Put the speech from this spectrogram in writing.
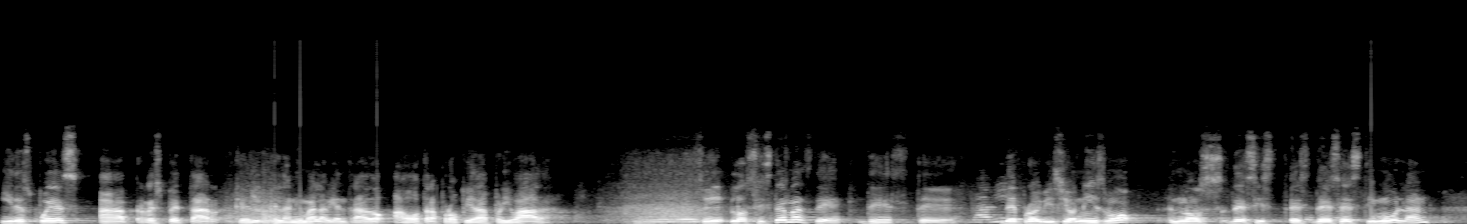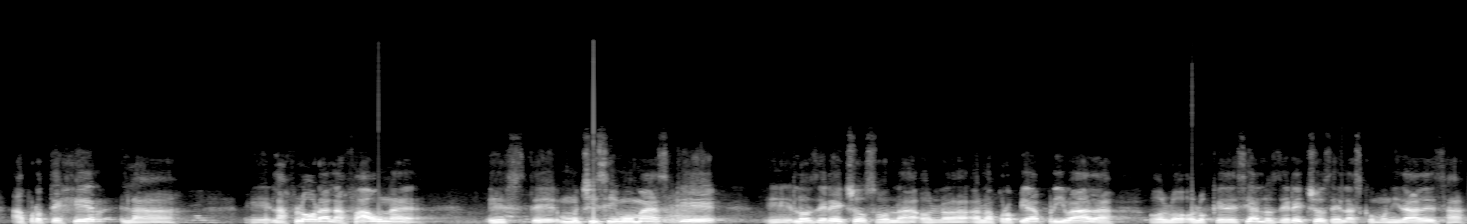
Y después a respetar que el, animal había entrado a otra propiedad privada. Sí, los sistemas de, de, este, de prohibicionismo nos desestimulan a proteger la, eh, la flora, la fauna, este, muchísimo más que eh, los derechos o la, o la, la propiedad privada o lo, o lo, que decían los derechos de las comunidades a,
